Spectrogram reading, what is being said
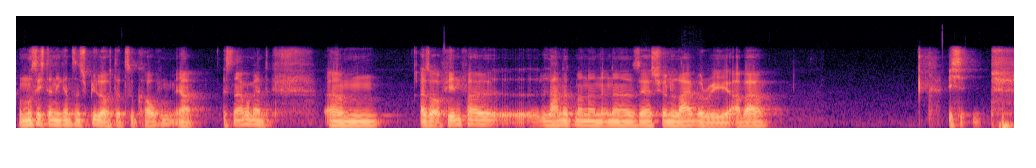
man muss sich dann die ganzen Spiele auch dazu kaufen. Ja, ist ein Argument. Ähm, also auf jeden Fall äh, landet man dann in einer sehr schönen Library, aber ich pff,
